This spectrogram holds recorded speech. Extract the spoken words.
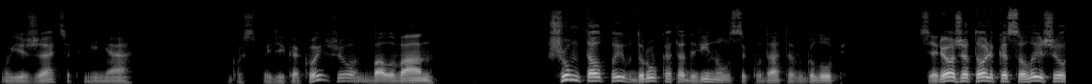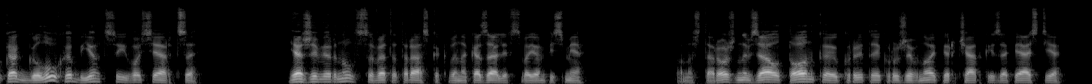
уезжать от меня. Господи, какой же он болван! Шум толпы вдруг отодвинулся куда-то вглубь. Сережа только слышал, как глухо бьется его сердце. Я же вернулся в этот раз, как вы наказали в своем письме. Он осторожно взял тонкое, укрытое кружевной перчаткой запястье.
